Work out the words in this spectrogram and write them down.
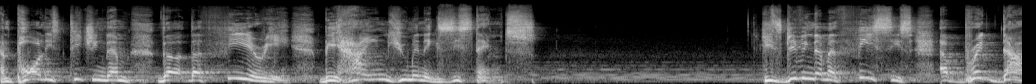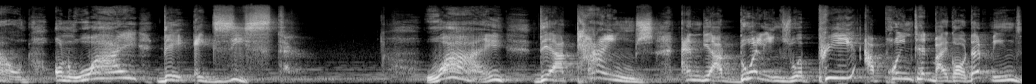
And Paul is teaching them the, the theory behind human existence. He's giving them a thesis, a breakdown on why they exist why there are times and their dwellings were pre appointed by God. That means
